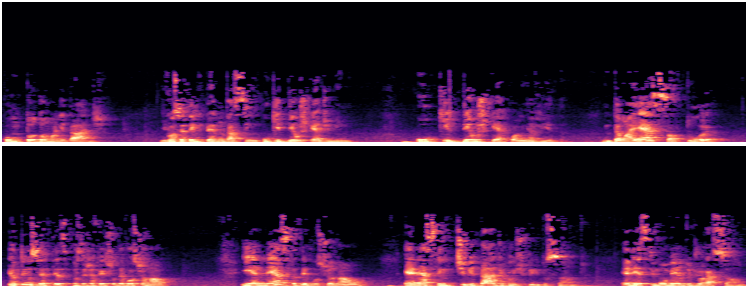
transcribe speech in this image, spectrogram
com toda a humanidade. E você tem que perguntar assim: o que Deus quer de mim? O que Deus quer com a minha vida? Então, a essa altura, eu tenho certeza que você já fez sua devocional. E é nessa devocional, é nessa intimidade com o Espírito Santo, é nesse momento de oração,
